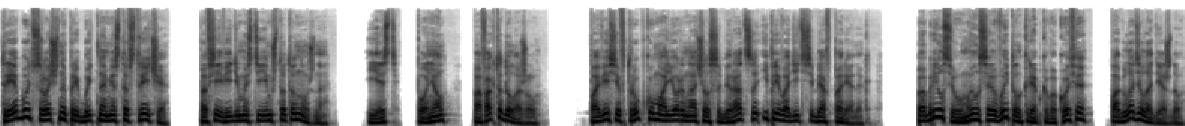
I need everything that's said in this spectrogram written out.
Требует срочно прибыть на место встречи. По всей видимости, им что-то нужно. Есть. Понял. По факту доложу». Повесив трубку, майор начал собираться и приводить себя в порядок. Побрился, умылся, выпил крепкого кофе, погладил одежду.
